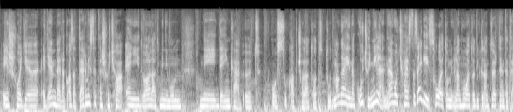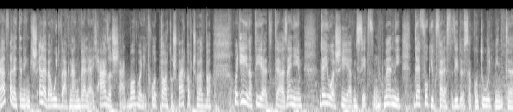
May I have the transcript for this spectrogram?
És hogy ö, egy embernek az a természetes, hogyha ennyi idő alatt minimum 4, de inkább 5 hosszú kapcsolatot tud magáénak, úgyhogy mi lenne, hogyha ezt az egész holtomiglan, holtodiklan történetet elfelejtenénk, és eleve úgy vágnánk bele egy házasságba, vagy egy tartós párkapcsolatba, hogy én a tied, te az enyém, de jó eséllyel mi szét fogunk menni, de fogjuk fel ezt az időszakot úgy, mint, ö,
